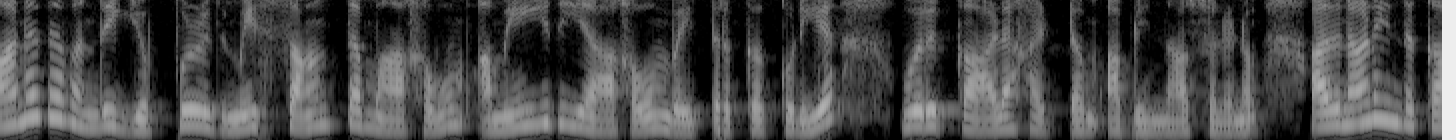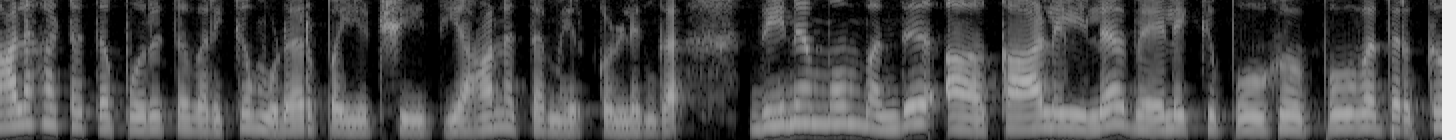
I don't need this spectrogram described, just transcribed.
மனதை வந்து எப்பொழுதுமே சாந்தமாகவும் அமைதியாகவும் வைத்திருக்கக்கூடிய ஒரு காலகட்டம் அப்படின்னு தான் சொல்லணும். அதனால் இந்த காலகட்டத்தை பொறுத்த வரைக்கும் உடற்பயிற்சி தியானத்தை மேற்கொள்ளுங்க. தினமும் வந்து காலையில் வேலைக்கு போக போவதற்கு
